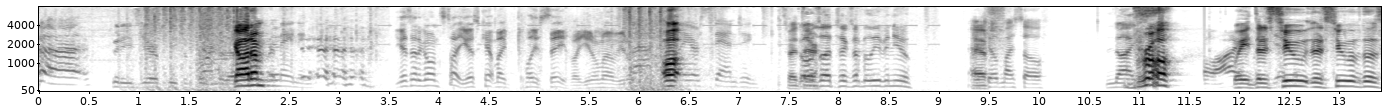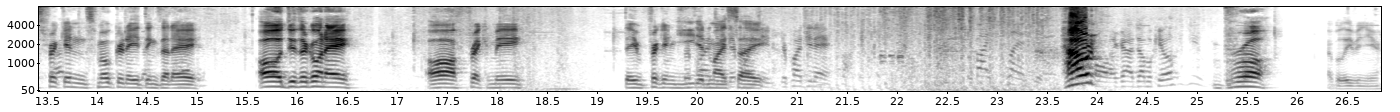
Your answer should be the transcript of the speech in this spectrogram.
Uh, Easier piece of food for that. Got him. You guys gotta go inside. You guys can't like play safe. Like you don't have you don't. Last Oh. player standing. It's right Go, there. Zetix, I believe in you. I F. killed myself. Nice. Bro. Oh, Wait, there's two. There's two of those freaking smoke grenade things at A. Oh, dude, they're going A. Oh, frick me. They freaking They're yeeted my sight. They're punching, they're punching Spike planted. How? Oh, I got a double kill. Bro. I believe in you.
